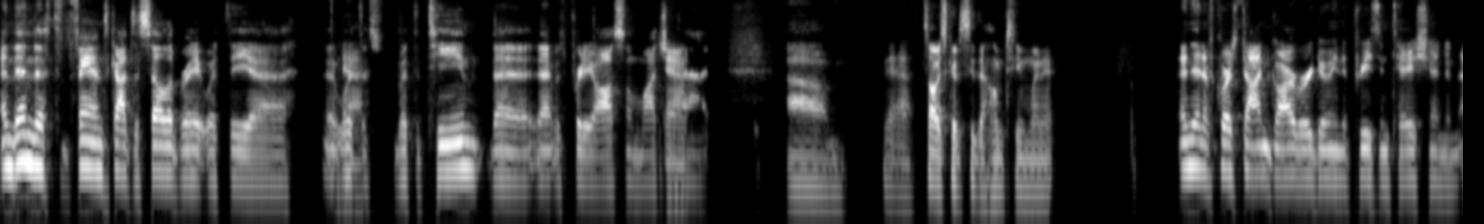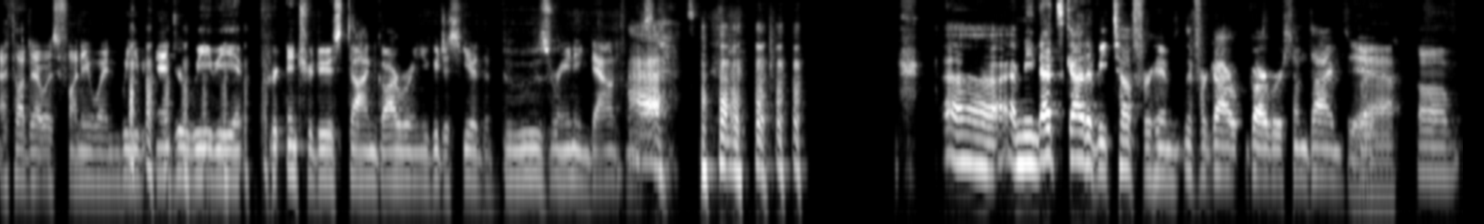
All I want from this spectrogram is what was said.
and then the fans got to celebrate with the uh, uh, Yeah. with the with the team. That that was pretty awesome watching Yeah. that. Um, Yeah, it's always good to see the home team win it. And then, of course, Don Garber doing the presentation, and I thought that was funny when we Andrew Wiebe pr- introduced Don Garber, and you could just hear the booze raining down from. The Ah. uh, I mean, that's got to be tough for him for Gar- Garber sometimes. yeah, But, um,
